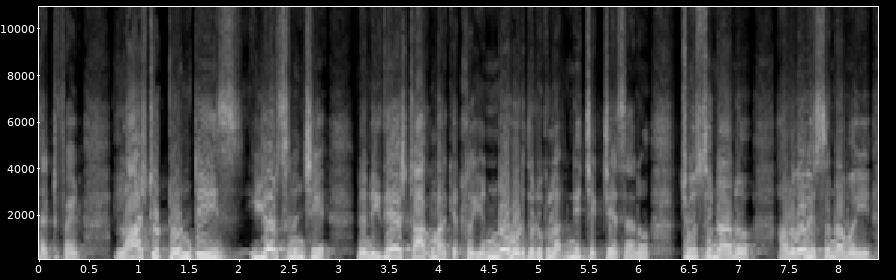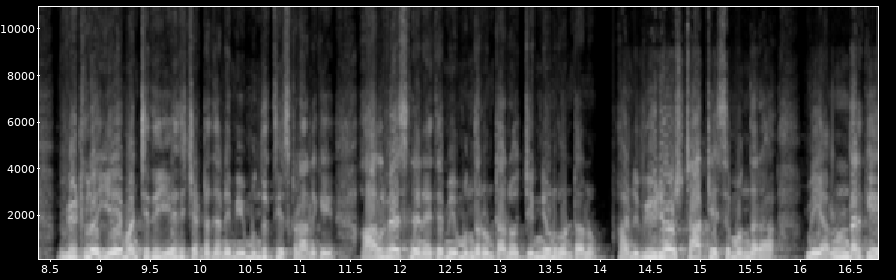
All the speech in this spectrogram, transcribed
certified. Last twenty years నుంచి నేను ఇదే స్టాక్ మార్కెట్లో ఎన్నో ఒడిదుడుకులు అన్నీ చెక్ చేశాను చూస్తున్నాను అనుభవిస్తున్నాము. వీటిలో ఏ మంచిది ఏది చెడ్డదని మీ ముందుకు తీసుకోవడానికి ఆల్వేస్ నేనైతే మీ ముందర ఉంటాను జెన్యున్గా ఉంటాను. అండ్ వీడియో స్టార్ట్ చేసే ముందర మీ అందరికీ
